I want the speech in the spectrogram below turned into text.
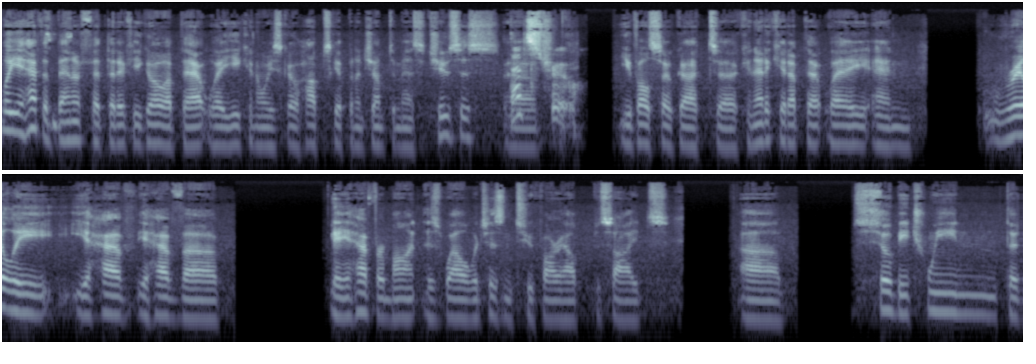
Well, you have the benefit that if you go up that way, you can always go hop, skip, and a jump to Massachusetts. that's Uh, true. You've also got uh, Connecticut up that way, and really, you have you have uh, yeah, you have Vermont as well, which isn't too far out. Besides, uh, so between the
